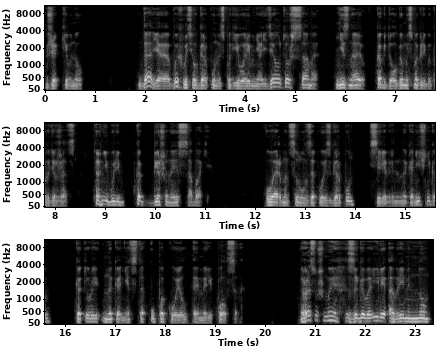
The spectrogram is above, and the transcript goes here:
Джек кивнул. «Да, я выхватил гарпун из-под его ремня и делал то же самое. Не знаю, как долго мы смогли бы продержаться. Они были как бешеные собаки. Уэрман сунул за пояс гарпун с серебряным наконечником, который наконец-то упокоил Эмери Полсона. Раз уж мы заговорили о временном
